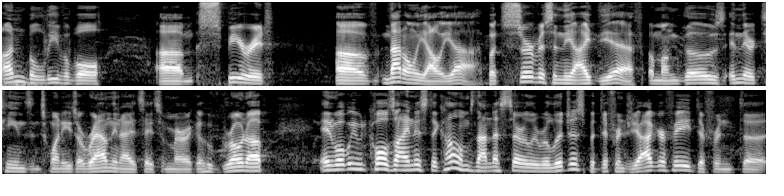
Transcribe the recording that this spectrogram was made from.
unbelievable um, spirit of not only Aliyah, but service in the IDF among those in their teens and 20s around the United States of America who've grown up in what we would call Zionistic homes, not necessarily religious, but different geography, different uh,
